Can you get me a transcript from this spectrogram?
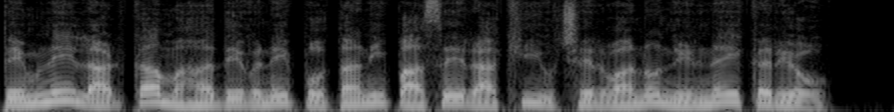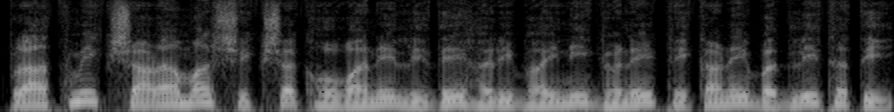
તેમણે લાડકા મહાદેવને પોતાની પાસે રાખી ઉછેરવાનો નિર્ણય કર્યો. પ્રાથમિક શાળામાં શિક્ષક હોવાને લીધે હરિભાઈની ઘણે ઠેકાણે બદલી થતી,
